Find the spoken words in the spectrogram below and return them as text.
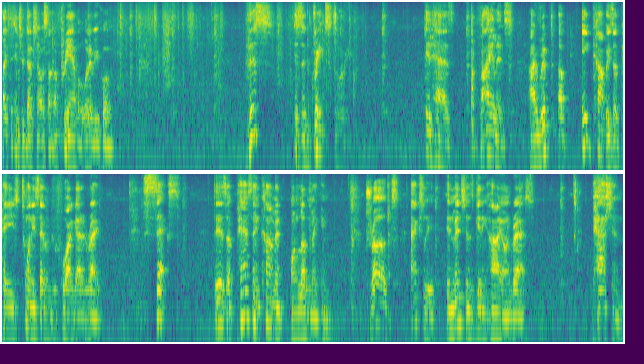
like the introduction or something, a preamble, whatever you call it. This is a great story. It has violence. I ripped up eight copies of page 27 before I got it right. Sex. There's a passing comment on lovemaking. Drugs. Actually, it mentions getting high on grass. Passion.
